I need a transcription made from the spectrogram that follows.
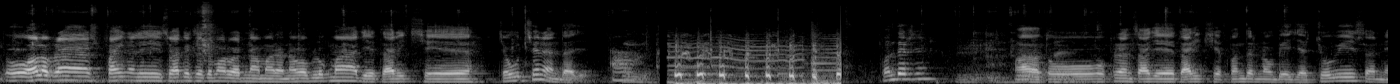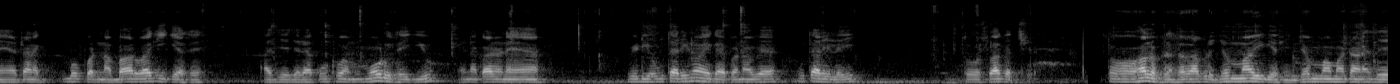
તો હાલો ફ્રેન્ડ્સ ફાઇનલી સ્વાગત છે તમારું આજના અમારા નવા બ્લોગમાં. જે તારીખ છે ચૌદ છે ને અંદાજે? પંદર છે? હા તો ફ્રેન્ડ્સ આજે તારીખ છે પંદર નવ બે હજાર ચોવીસ અને અટાણે બપોરના બાર વાગી ગયા છે. આજે જરાક ઉઠવામાં મોડું થઈ ગયું. એના કારણે વીડિયો ઉતારી ન ગયા પણ હવે ઉતારી લઈ. તો સ્વાગત છે. તો હાલો ફ્રેન્ડ્સ હવે આપણે જમવા આવી ગયા છીએ. જમવા માટાણે છે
